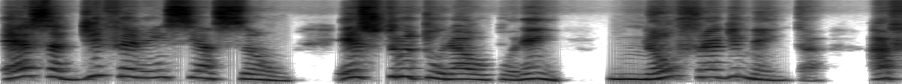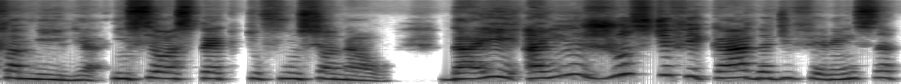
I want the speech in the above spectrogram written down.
Essa diferenciação estrutural, porém, não fragmenta a família em seu aspecto funcional. Daí a injustificada diferença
